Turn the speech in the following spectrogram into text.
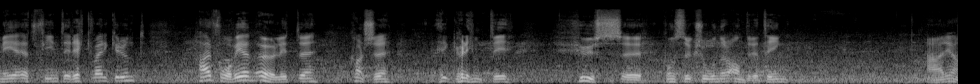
med et fint rekkverk rundt. Her får vi en ørlite, kanskje glimt i huskonstruksjoner og andre ting. Her, ja.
